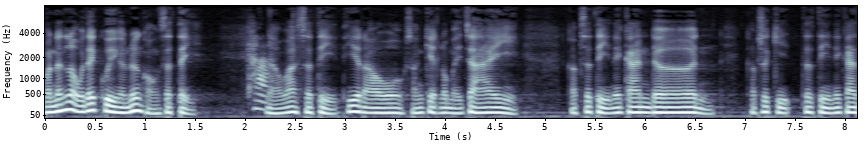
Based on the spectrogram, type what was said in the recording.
วันนั้นเราได้คุยกันเรื่องของสตินะว่าสติที่เราสังเกตลมหายใจ กับสติในการเดิน กับสกิสติในการ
